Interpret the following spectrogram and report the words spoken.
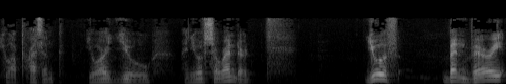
you are present, you are you, and you have surrendered. You have been very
